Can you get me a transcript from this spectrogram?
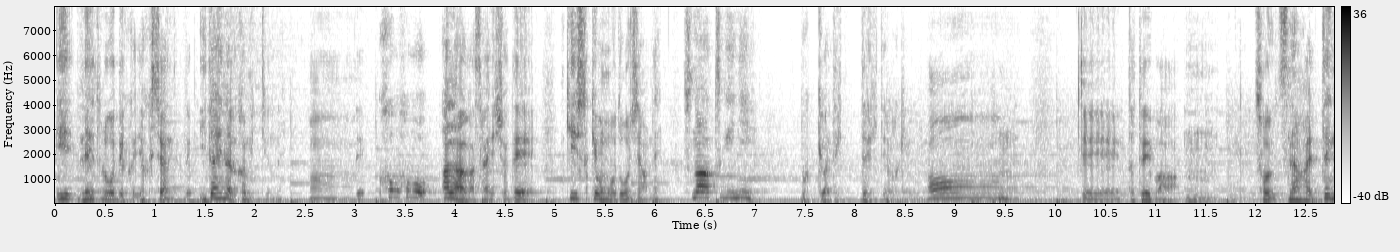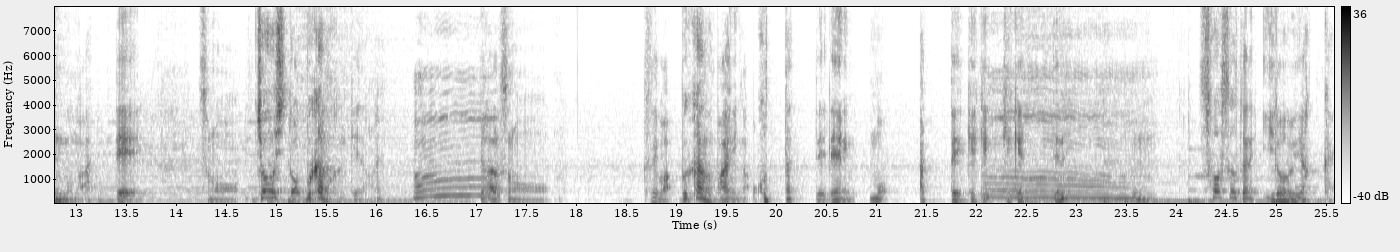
いレートル語で訳しちゃうんだけど偉大なる神っていうのね。うんでほぼほぼアッラーが最初でキリスト教もほぼ同時なのね。その次に仏教はで出てきてるわけ。うん。で例えば、うん、そういうつながり前後があってその上司と部下の関係なのね。うんだからその例えば部下の場合が起こったって例もあって経験経験でね、うん、そうするとねいろいろ厄介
